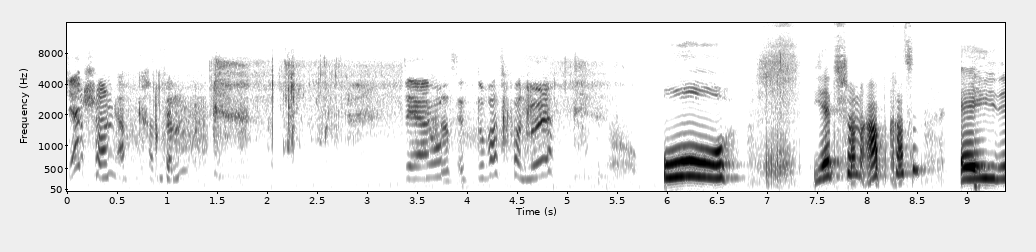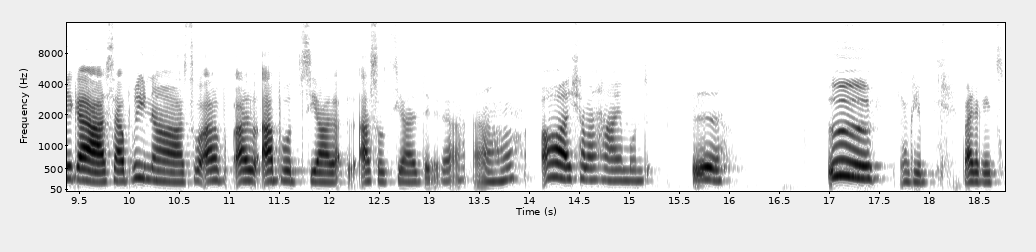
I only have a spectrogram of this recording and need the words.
Jetzt schon abkratzen. Der das ist sowas von Müll. Oh. Jetzt schon abkratzen? Ey, Digga, Sabrina, so ab, ab, asozial, asozial, Digga. Aha. Oh, ich habe ein Haar im Mund. Äh. Äh. Okay, weiter geht's.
